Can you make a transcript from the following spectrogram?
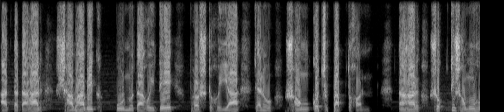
আত্মা তাহার স্বাভাবিক পূর্ণতা হইতে ভ্রষ্ট হইয়া যেন সংকোচ প্রাপ্ত হন। তাহার শক্তিসমূহ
